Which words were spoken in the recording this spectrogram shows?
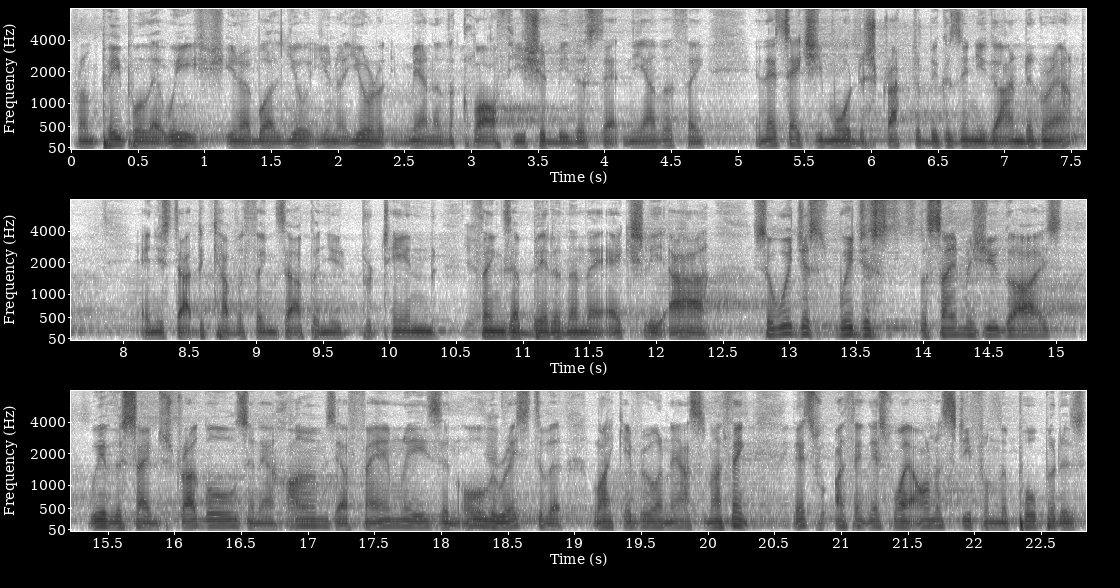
from people that we, you know, well, you're, you know, you're a man of the cloth, you should be this, that, and the other thing. And that's actually more destructive because then you go underground and you start to cover things up and you pretend Yeah. things are better than they actually are. So we're just, we're just the same as you guys. We have the same struggles in our homes, our families, and all the rest of it, like everyone else. And I think that's, I think that's why honesty from the pulpit is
